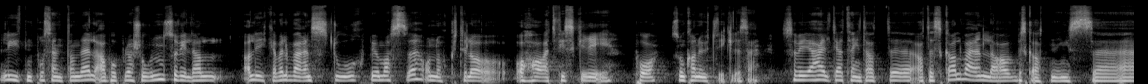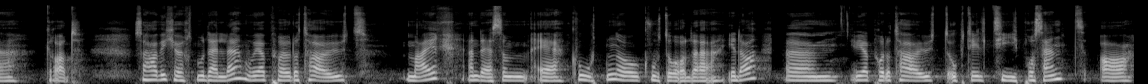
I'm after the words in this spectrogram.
liten prosentandel av populasjonen, så vil det allikevel være en stor biomasse og nok til å, å ha et fiskeri på som kan utvikle seg. Så vi har hele tida tenkt at, eh, at, det skal være en lav beskatningsgrad. Så har vi kjørt modeller hvor vi har prøvd å ta ut mer enn det som er kvoten og kvoterådet i dag. Um, vi har prøvd å ta ut opptil 10% av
